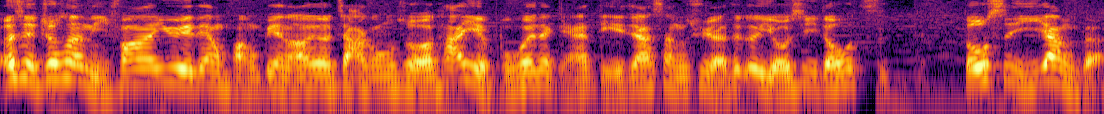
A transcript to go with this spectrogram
而且就算你放在月亮旁边，然后又加攻速，它也不会再给它叠加上去啊。这个游戏都只都是一样的，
